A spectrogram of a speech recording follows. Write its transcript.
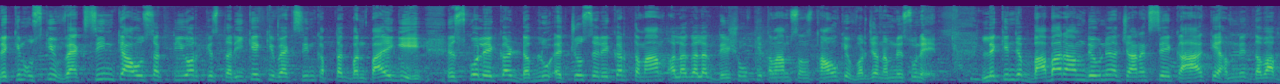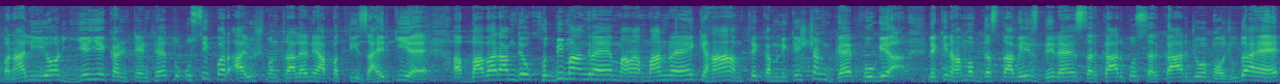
लेकिन उसकी वैक्सीन क्या हो सकती है और किस तरीके की वैक्सीन कब तक बन पाएगी, इसको लेकर WHO से लेकर तमाम अलग अलग देशों की तमाम संस्थाओं के वर्जन हमने सुने। लेकिन जब बाबा रामदेव ने अचानक से कहा कि हमने दवा बना ली है और ये ये कंटेंट है तो उसी पर आयुष मंत्रालय ने आपत्ति ज़ाहिर की है। अब बाबा रामदेव खुद भी मांग रहे हैं मान रहे हैं कि हाँ हमसे कम्युनिकेशन गैप हो गया। लेकिन हम अब दस्तावेज़ दे रहे हैं। सरकार को सरकार जो मौजूदा है,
